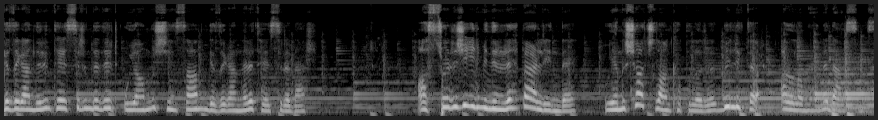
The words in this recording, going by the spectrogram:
gezegenlerin tesirindedir, uyanmış insan gezegenlere tesir eder. Astroloji ilminin rehberliğinde uyanışa açılan kapıları birlikte aralamaya ne dersiniz?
